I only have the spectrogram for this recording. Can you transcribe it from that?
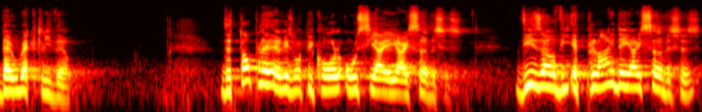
directly there. The top layer is what we call OCI AI services. These are the applied AI services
